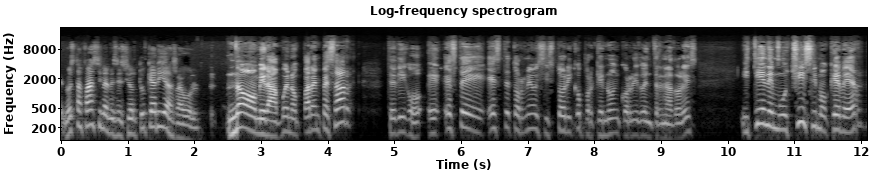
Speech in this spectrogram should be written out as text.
eh, no está fácil la decisión. ¿Tú qué harías, Raúl? No, mira, bueno, para empezar, te digo, eh, este, este torneo es histórico porque no han corrido entrenadores y tiene muchísimo que ver,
